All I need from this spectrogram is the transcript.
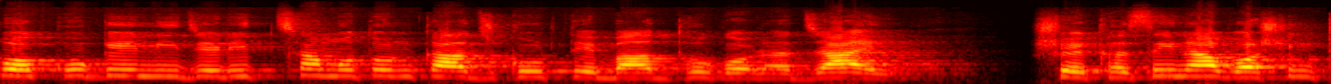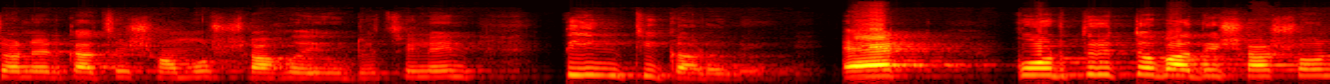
পক্ষকে নিজের ইচ্ছা মতন কাজ করতে বাধ্য করা যায়। শেখ হাসিনা ওয়াশিংটনের কাছে সমস্যা হয়ে উঠেছিলেন তিনটি কারণে। এক, কর্তৃত্ববাদী শাসন।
